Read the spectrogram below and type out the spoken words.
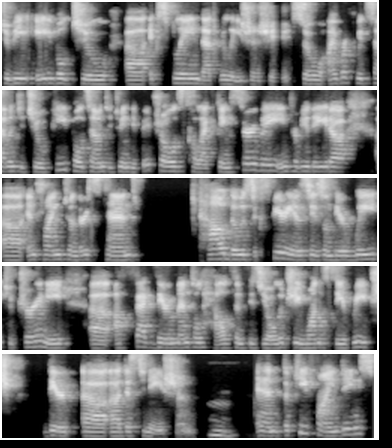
to be able to uh, explain that relationship. So I worked with 72 people, 72 individuals, collecting survey, interview data, uh, and trying to understand how those experiences on their way to journey uh, affect their mental health and physiology once they reach their uh, uh, destination. Mm. And the key findings,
